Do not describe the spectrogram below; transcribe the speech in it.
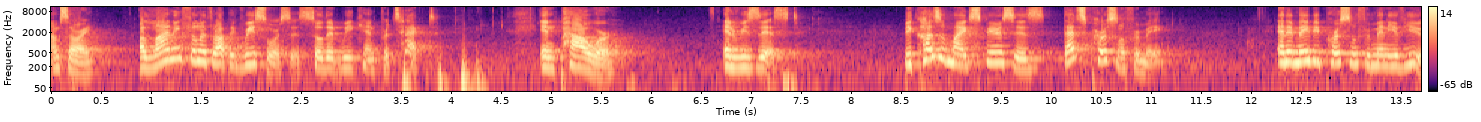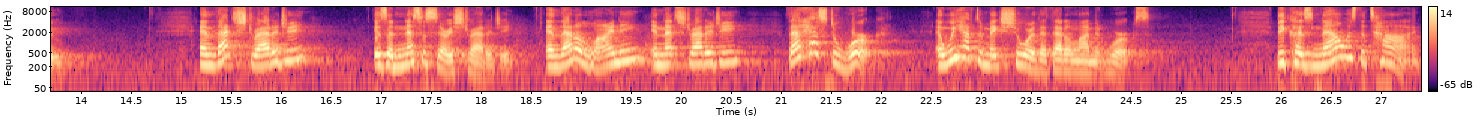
I'm sorry, aligning philanthropic resources so that we can protect, empower, and resist. Because of my experiences, that's personal for me. And it may be personal for many of you. And that strategy is a necessary strategy. And that aligning in that strategy, that has to work. And we have to make sure that that alignment works. Because now is the time.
